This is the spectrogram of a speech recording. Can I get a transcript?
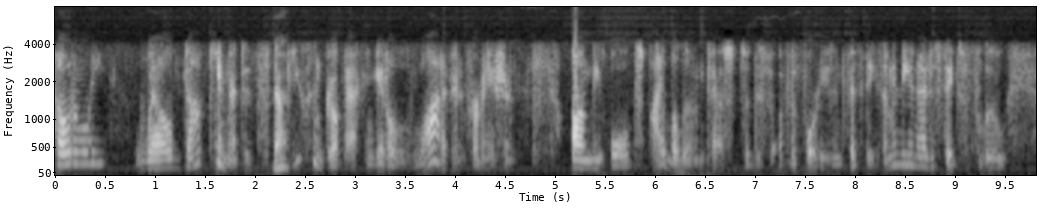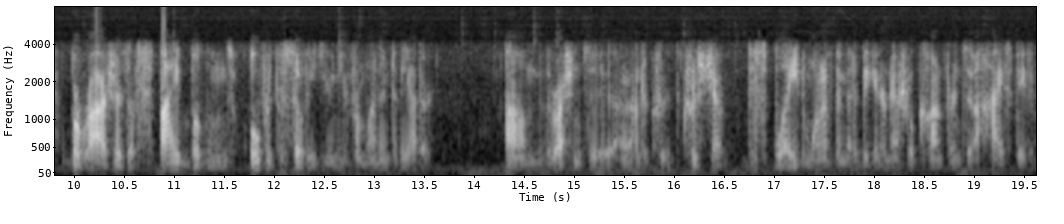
totally well documented stuff. Yeah. You can go back and get a lot of information on the old spy balloon tests of the, of the 40s and 50s. I mean, the United States flew barrages of spy balloons over the Soviet Union from one end to the other. Um, the Russians, uh, under Khrushchev, displayed one of them at a big international conference in a high state of,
